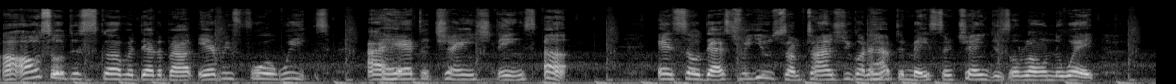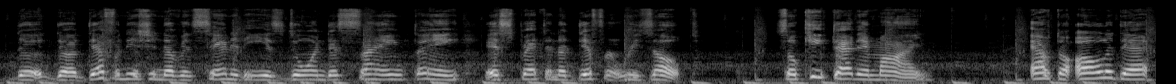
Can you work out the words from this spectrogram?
I also discovered that about every four weeks I had to change things up. And so that's for you. Sometimes you're going to have to make some changes along the way. The the definition of insanity is doing the same thing expecting a different result. So keep that in mind. After all of that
